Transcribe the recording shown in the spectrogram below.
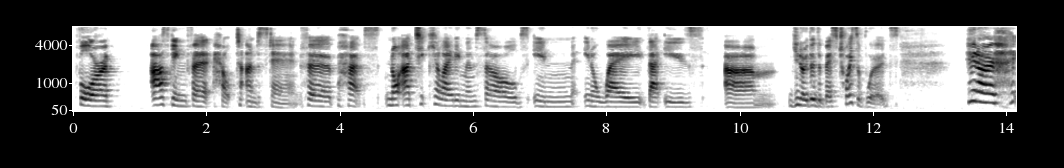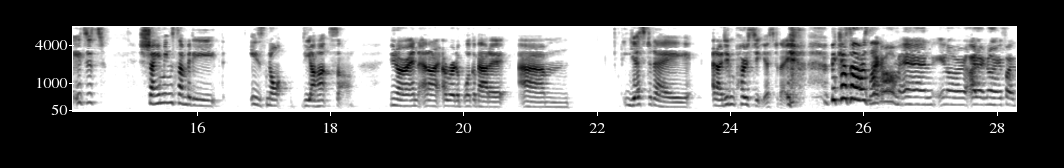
for asking for help to understand for perhaps not articulating themselves in in a way that is um you know the, the best choice of words. You know it's just shaming somebody is not the answer. You know and, and I, I wrote a blog about it um yesterday and I didn't post it yesterday because I was like, oh man, you know, I don't know if I've,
